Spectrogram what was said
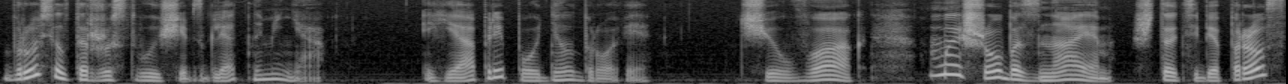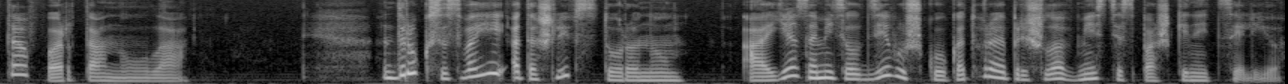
бросил торжествующий взгляд на меня. Я приподнял брови. «Чувак, мы ж оба знаем, что тебе просто фартануло». Друг со своей отошли в сторону, а я заметил девушку, которая пришла вместе с Пашкиной целью.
